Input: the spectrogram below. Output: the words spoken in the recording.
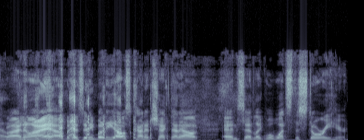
Oh. Well, I know I have, but has anybody else kind of checked that out and said, like, well, what's the story here?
